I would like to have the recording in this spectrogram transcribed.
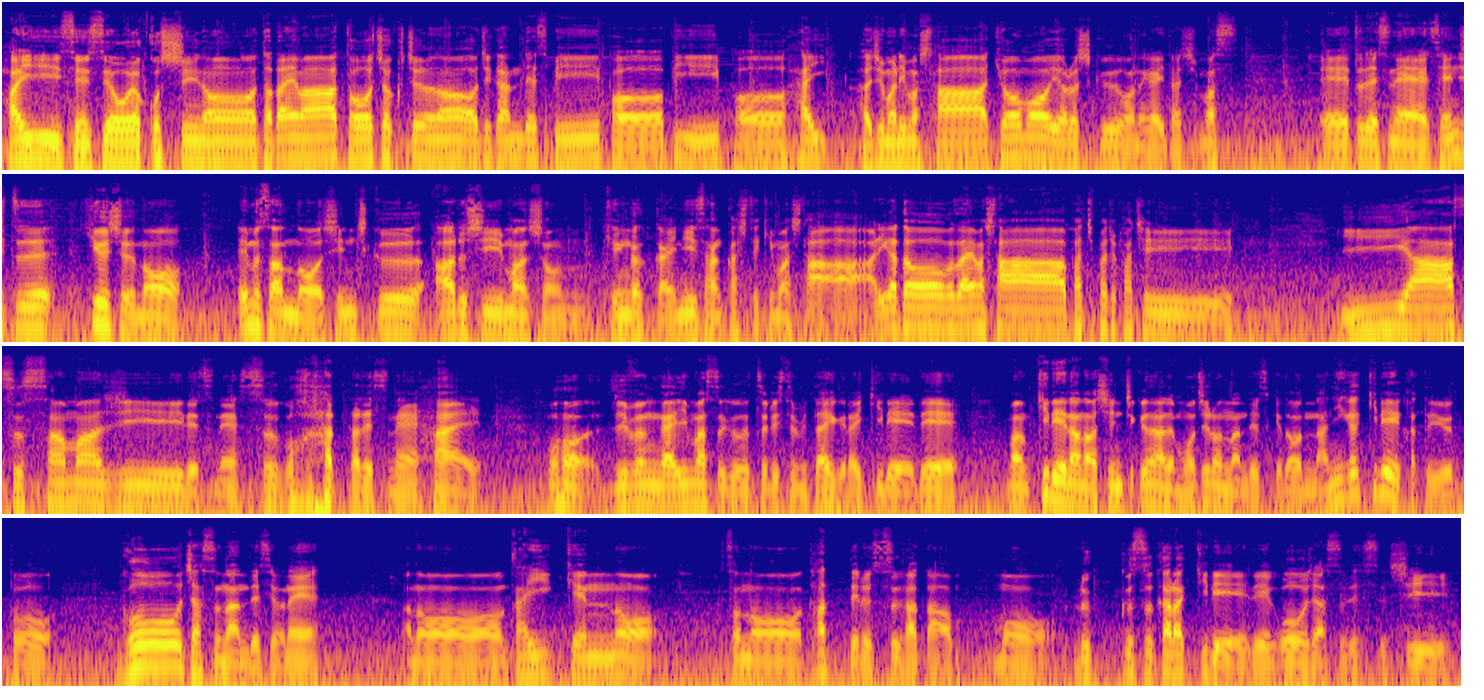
はい先生親子しのただいま到着中のお時間です。ピーポーピーポー。はい始まりました。今日もよろしくお願いいたします。えっ、ー、とですね先日九州の M さんの新築 RC マンション見学会に参加してきました。ありがとうございました。パチパチパチ。いやー凄まじいですね。すごかったですね。はい。もう自分が今すぐ移り住みたいぐらい綺麗でまあ綺麗なのは新築なのでもちろんなんですけど何が綺麗かというとゴージャスなんですよね。あのー、外見のその立ってる姿もルックスから綺麗でゴージャスですし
